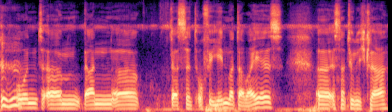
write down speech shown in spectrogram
mhm. und ähm, dann äh, dass das auch für jeden was dabei ist, äh, ist natürlich klar.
